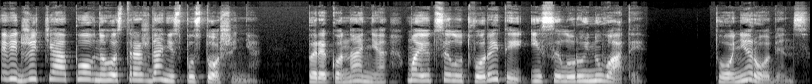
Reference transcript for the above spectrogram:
від життя повного страждань і спустошення. Переконання мають силу творити і силу руйнувати. Тоні Робінс.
